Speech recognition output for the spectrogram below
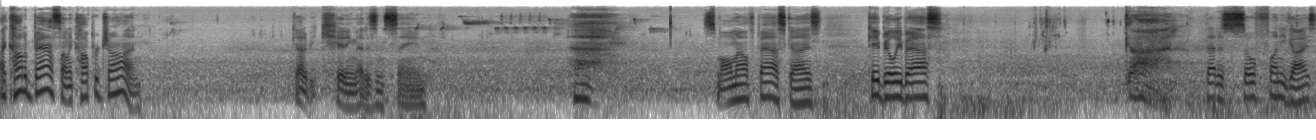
I caught a bass on a Copper John. Gotta be kidding, that is insane. Smallmouth bass, guys. Okay, Billy Bass. God, that is so funny, guys.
